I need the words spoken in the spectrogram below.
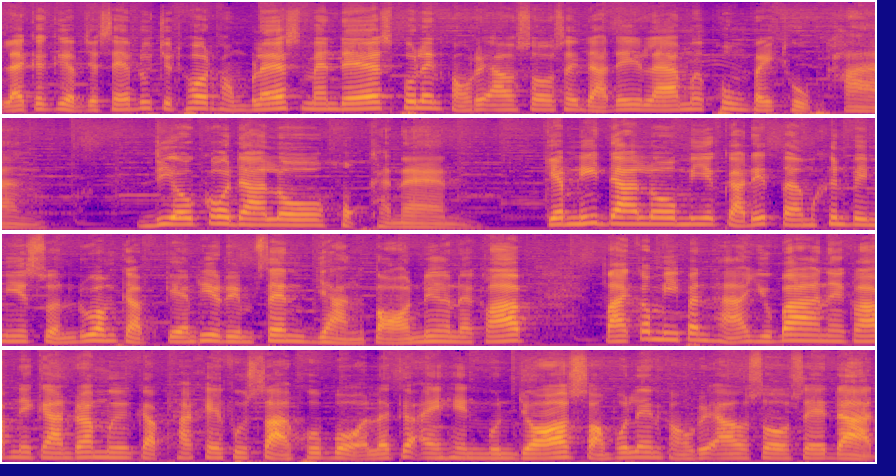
และก็เกือบจะเซฟลูกจุดโทษของเบลสแมนเดสผู้เล่นของเรอัลโซเซดัดได้แล้วเมื่อพุ่งไปถูกทางดิโอโกดาโล 6 คะแนน เกมนี้ดาโลมีโอกาสได้เติมขึ้นไปมีส่วนร่วมกับเกมที่ริมเส้นอย่างต่อเนื่องนะครับ แต่ก็มีปัญหาอยู่บ้างนะครับ ในการรับมือกับทาเคฟุสะคูโบะและก็ไอเฮนมุนยอสสองผู้เล่นของเรอัลโซเซดัด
